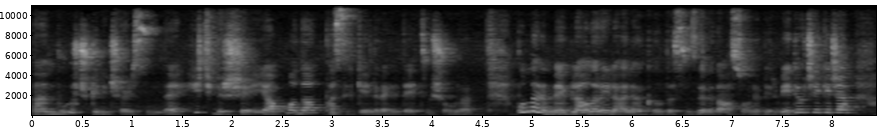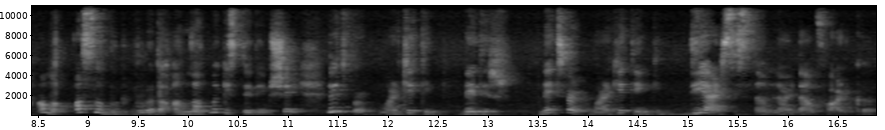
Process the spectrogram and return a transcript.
Ben bu 3 gün içerisinde hiçbir şey yapmadan pasif gelir elde etmiş oluyorum. Bunların meblalarıyla alakalı da sizlere daha sonra bir video çekeceğim. Ama asıl bu, burada anlatmak istediğim şey network marketing nedir? Network marketingin diğer sistemlerden farkı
